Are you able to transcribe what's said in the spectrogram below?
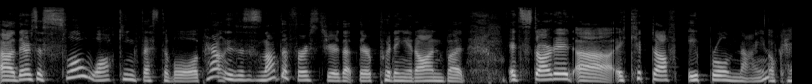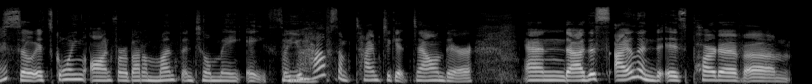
Uh, there's a slow walking festival. Apparently, this is not the first year that they're putting it on, but it started, uh, it kicked off April 9th. Okay. So it's going on for about a month until May 8th. So you Mm-hmm. have some time to get down there. And uh, this island is part of um,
